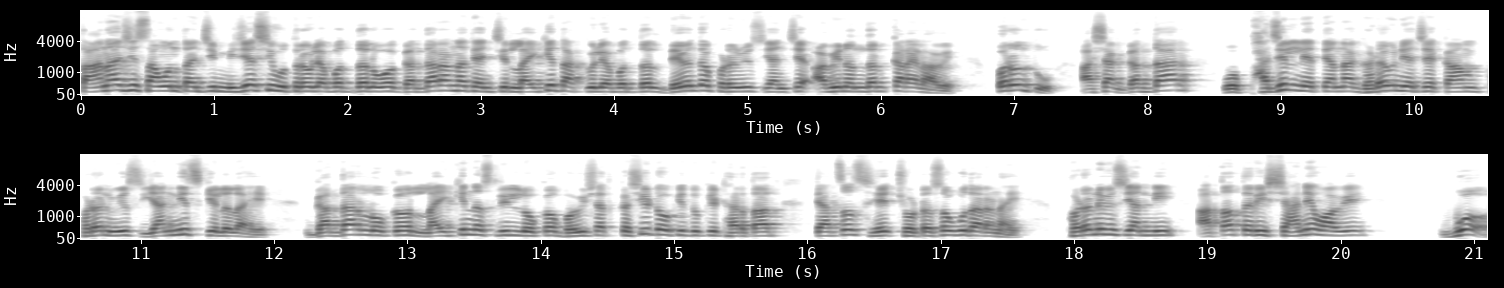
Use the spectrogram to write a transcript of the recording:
तानाजी सावंतांची मिजासी उतरवल्याबद्दल व गद्दारांना त्यांची लायकी दाखवल्याबद्दल देवेंद्र फडणवीस यांचे अभिनंदन करायला हवे. परंतु अशा गद्दार व फाजील नेत्यांना घडवण्याचे काम फडणवीस यांनीच केलेलं आहे. गद्दार लोक लायकी नसलेली लोक भविष्यात कशी टोकीदुखी ठरतात त्याचंच हे छोटंसं उदाहरण आहे. फडणवीस यांनी आता तरी शहाणे व्हावे व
